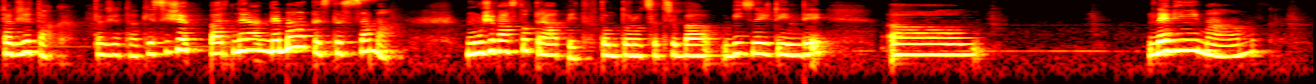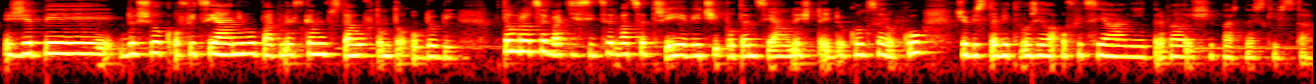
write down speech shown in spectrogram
takže tak, takže tak. Jestliže partnera nemáte, jste sama, může vás to trápit v tomto roce třeba víc než jindy. Uh, nevnímám, že by došlo k oficiálnímu partnerskému vztahu v tomto období. V tom roce 2023 je větší potenciál než teď do konce roku, že byste vytvořila oficiální, trvalejší partnerský vztah.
